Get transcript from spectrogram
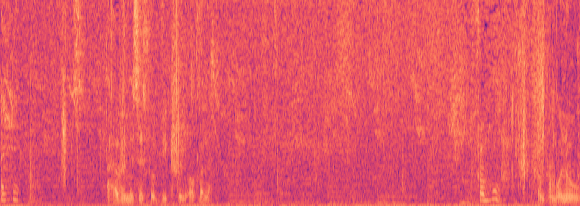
I have a message for Victory Obala From who? from Pambono.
